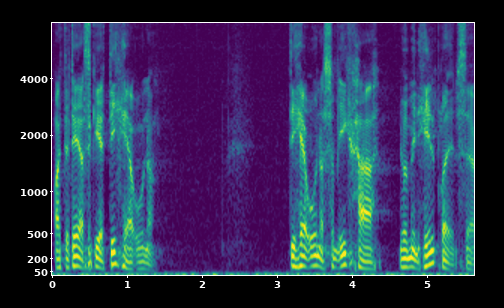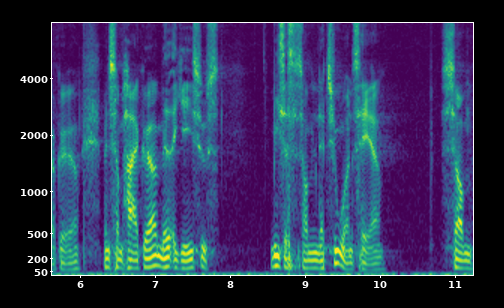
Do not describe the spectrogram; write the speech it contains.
Og der der sker det her under. Det her under, som ikke har noget med en helbredelse at gøre, men som har at gøre med, at Jesus viser sig som naturens herre, som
